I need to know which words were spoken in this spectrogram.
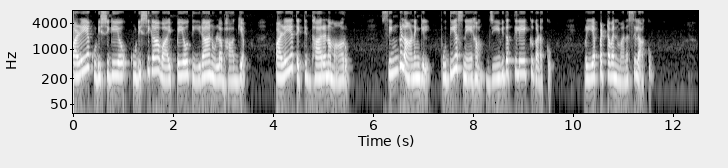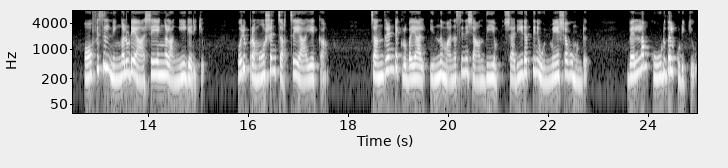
പഴയ കുടിശ്ശികയോ കുടിശ്ശിക വായ്പയോ തീരാനുള്ള ഭാഗ്യം പഴയ തെറ്റിദ്ധാരണ മാറും. സിംഗിൾ ആണെങ്കിൽ പുതിയ സ്നേഹം ജീവിതത്തിലേക്ക് കടക്കും. പ്രിയപ്പെട്ടവൻ മനസ്സിലാക്കും. ഓഫീസിൽ നിങ്ങളുടെ ആശയങ്ങൾ അംഗീകരിക്കും. ഒരു പ്രമോഷൻ ചർച്ചയായേക്കാം. ചന്ദ്രന്റെ കൃപയാൽ ഇന്ന് മനസ്സിന് ശാന്തിയും ശരീരത്തിന് ഉന്മേഷവുമുണ്ട്. വെള്ളം കൂടുതൽ കുടിക്കൂ.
